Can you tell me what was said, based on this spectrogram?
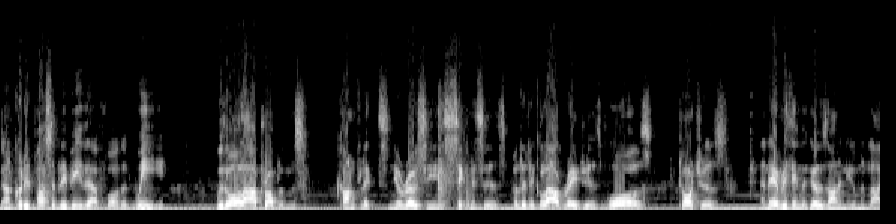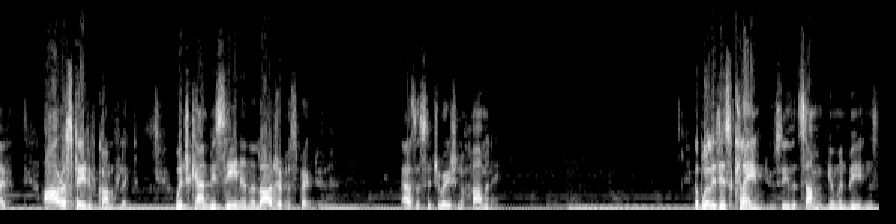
Now, could it possibly be, therefore, that we, with all our problems, conflicts, neuroses, sicknesses, political outrages, wars, tortures, and everything that goes on in human life are a state of conflict which can be seen in a larger perspective as a situation of harmony. Well, it is claimed, you see, that some human beings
